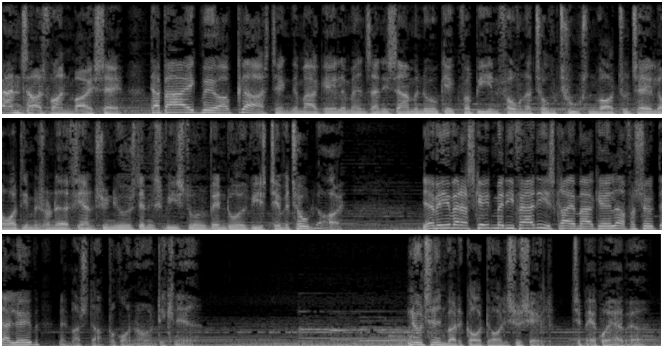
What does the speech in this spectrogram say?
Fanden også for en møgssag. Der bare ikke vil opklares, tænkte Mark Elle, mens han i samme nu gik forbi en Fona 2000, hvor et totalt overdimensioneret fjernsyn i udstillingsvinduet vinduet viste TV2-løg. Jeg ved, hvad der skete med de færdige, skreg Mark Elle og forsøgte at løbe, men måtte stoppe på grund af ondt i knæet. Nutiden var det går dårligt socialt, tilbage på herberget.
